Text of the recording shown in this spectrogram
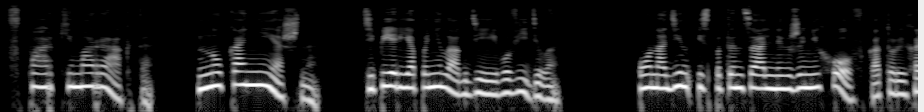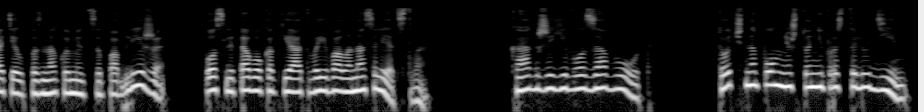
«В парке Маракта? Ну, конечно. Теперь я поняла, где его видела. Он один из потенциальных женихов, который хотел познакомиться поближе после того, как я отвоевала наследство. Как же его зовут? Точно помню, что не простолюдин —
